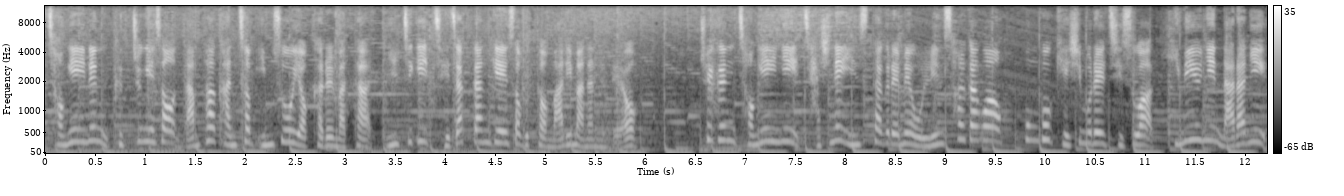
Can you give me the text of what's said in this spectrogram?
정혜인은 극 중에서 난파 간첩 임수호 역할을 맡아 일찍이 제작 단계에서부터 말이 많았는데요. 최근 정혜인이 자신의 인스타그램에 올린 설강화 홍보 게시물에 지수와 김혜윤이 나란히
